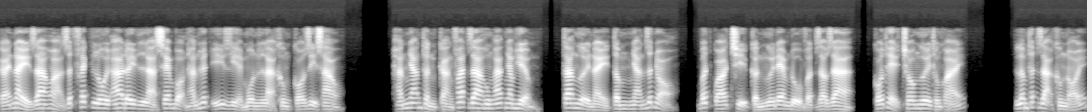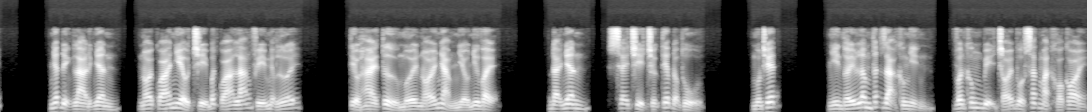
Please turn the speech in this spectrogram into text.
cái này ra hỏa rất phách lôi, a, đây là xem bọn hắn huyết ý gì, môn là không có gì sao? Hắn nhãn thần càng phát ra hung ác nham hiểm, ta người này tâm nhãn rất nhỏ, bất quá chỉ cần ngươi đem đồ vật giao ra, có thể cho ngươi thông khoái. Lâm thất dạ không nói. Nhất định là địch nhân, nói quá nhiều chỉ bất quá lãng phí miệng lưỡi. Tiểu hài tử mới nói nhảm nhiều như vậy. Đại nhân, sẽ chỉ trực tiếp động thủ. Muốn chết. Nhìn thấy lâm thất dạ không nhìn, vân không bị trói buộc sắc mặt khó coi.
